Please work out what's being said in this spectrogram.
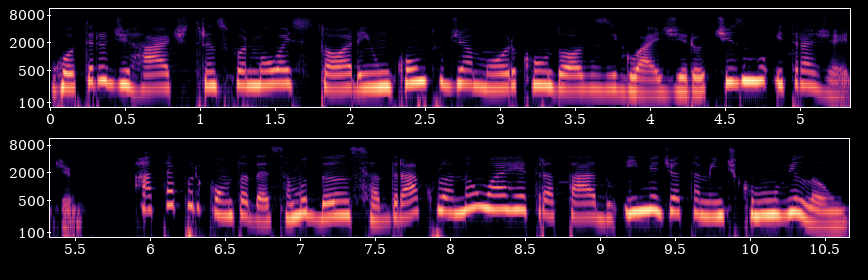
O roteiro de Hart transformou a história em um conto de amor com doses iguais de erotismo e tragédia. Até por conta dessa mudança, Drácula não é retratado imediatamente como um vilão,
